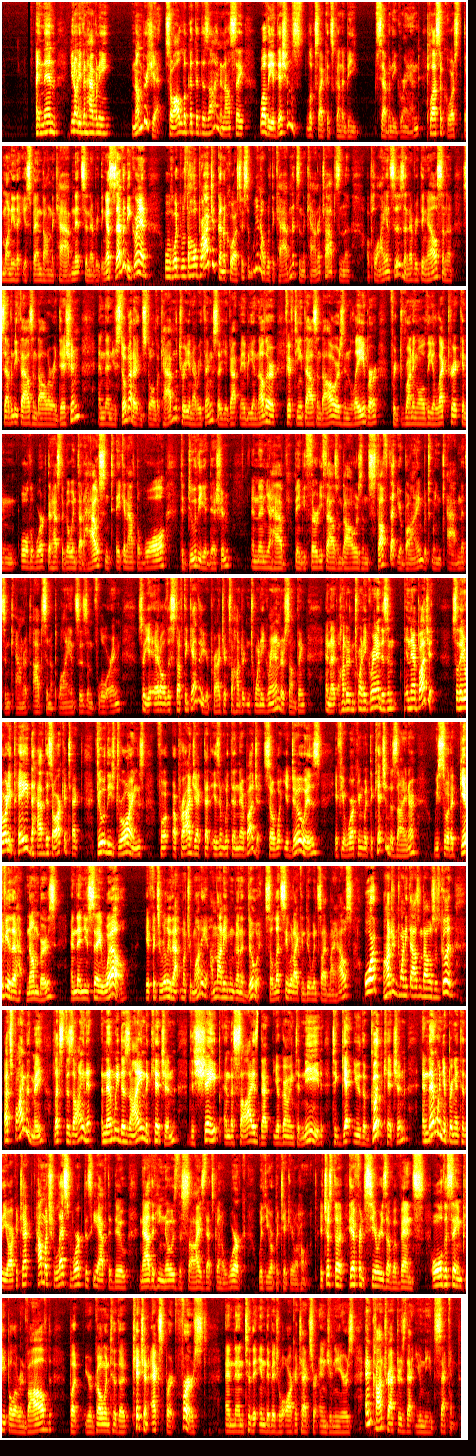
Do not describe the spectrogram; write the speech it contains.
And then you don't even have any numbers yet. So I'll look at the design and I'll say, well, the additions looks like it's going to be 70 grand. Plus, of course, the money that you spend on the cabinets and everything. That's 70 grand. Well, what was the whole project going to cost? I said, you know, with the cabinets and the countertops and the appliances and everything else, and a $70,000 addition. And then you still got to install the cabinetry and everything. So you got maybe another $15,000 in labor for running all the electric and all the work that has to go into the house and taking out the wall to do the addition. And then you have maybe $30,000 in stuff that you're buying between cabinets and countertops and appliances and flooring. So you add all this stuff together, your project's 120 grand or something, and that 120 grand isn't in their budget. So they already paid to have this architect do these drawings for a project that isn't within their budget. So what you do is, if you're working with the kitchen designer, we sort of give you the numbers, and then you say, well, if it's really that much money, I'm not even going to do it. So let's see what I can do inside my house. Or $120,000 is good. That's fine with me. Let's design it. And then we design the kitchen, the shape and the size that you're going to need to get you the good kitchen. And then when you bring it to the architect, how much less work does he have to do now that he knows the size that's going to work with your particular home? It's just a different series of events. All the same people are involved, but you're going to the kitchen expert first and then to the individual architects or engineers and contractors that you need second.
